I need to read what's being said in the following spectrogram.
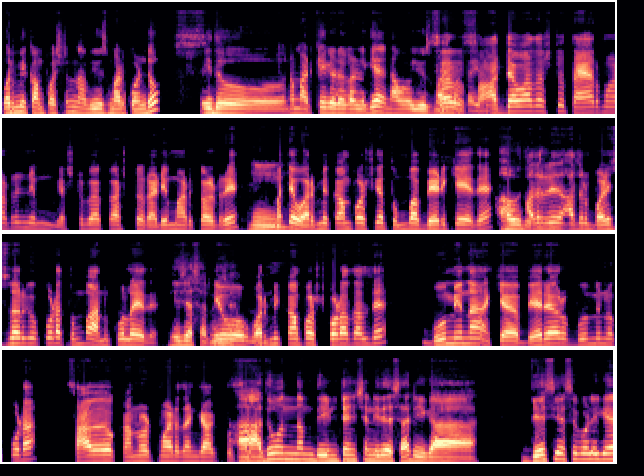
ವರ್ಮಿ ಕಾಂಪೋಸ್ಟ್ ನಾವು ಯೂಸ್ ಮಾಡ್ಕೊಂಡು ಇದು ನಮ್ಮ ಅಡಿಕೆ ಗಿಡಗಳಿಗೆ ನಾವು ಯೂಸ್. ಸಾಧ್ಯವಾದಷ್ಟು ತಯಾರು ಮಾಡ್ರಿ ನಿಮ್ಗೆ ಎಷ್ಟು ಬೇಕೋ ಅಷ್ಟು ರೆಡಿ ಮಾಡ್ಕೊಳ್ರಿ. ಮತ್ತೆ ವರ್ಮಿ ಕಾಂಪೋಸ್ಟ್ಗೆ ತುಂಬಾ ಬೇಡಿಕೆ ಇದೆ. ಅದ್ರ ಅದನ್ನ ಬಳಸಿದವ್ರಿಗೂ ಕೂಡ ತುಂಬಾ ಅನುಕೂಲ ಇದೆ. ನಿಜ ಸರ್ ನೀವು ವರ್ಮಿ ಕಾಂಪೋಸ್ಟ್ ಕೊಡೋದಲ್ದೆ ಭೂಮಿನ ಬೇರೆಯವ್ರ ಭೂಮಿನೂ ಕೂಡ ಸಾವಯವ ಕನ್ವರ್ಟ್ ಮಾಡಿದಂಗೆ ಆಗ್ತದೆ. ಅದು ಒಂದ್ ನಮ್ದು ಇಂಟೆನ್ಷನ್ ಇದೆ ಸರ್. ಈಗ ದೇಸಿ ಹಸುಗಳಿಗೆ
